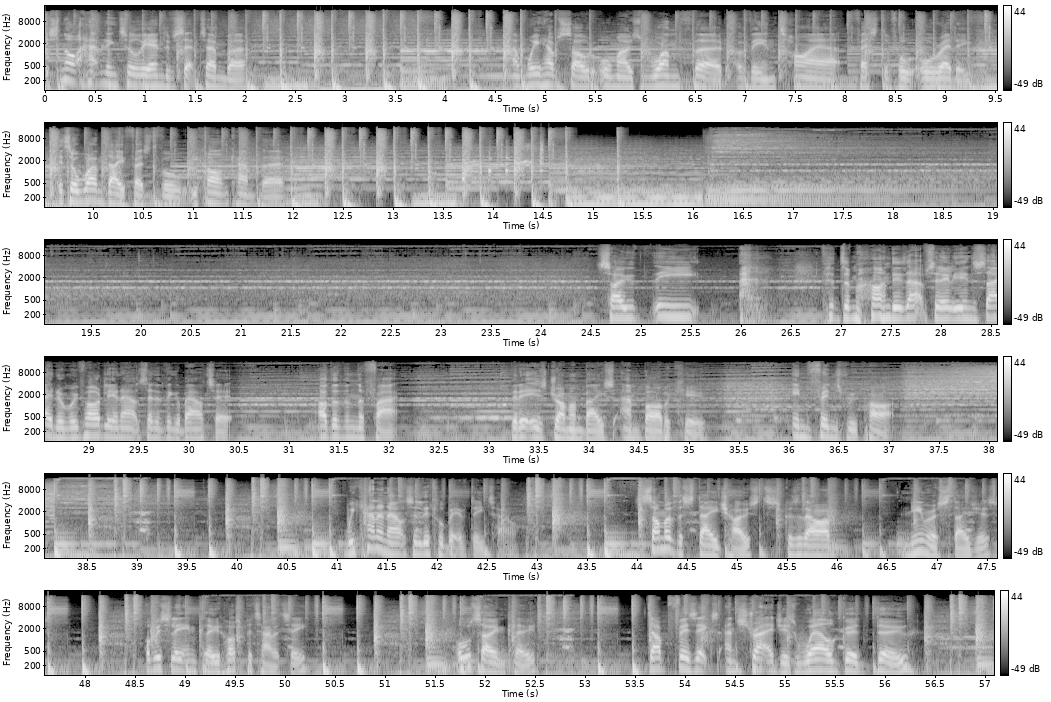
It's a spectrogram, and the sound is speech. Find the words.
It's not happening till the end of September. And we have sold almost one third of the entire festival already. It's a one day festival, you can't camp there. So the the demand is absolutely insane, and we've hardly announced anything about it, other than the fact that it is drum and bass and barbecue in Finsbury Park. We can announce a little bit of detail. Some of the stage hosts, because there are numerous stages, obviously include hospitality, also include Dub Phizix and Strategy's Well Good Do.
